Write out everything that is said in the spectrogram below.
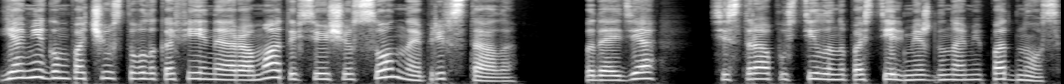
Я мигом почувствовала кофейный аромат и все еще сонная привстала. Подойдя, сестра опустила на постель между нами поднос.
